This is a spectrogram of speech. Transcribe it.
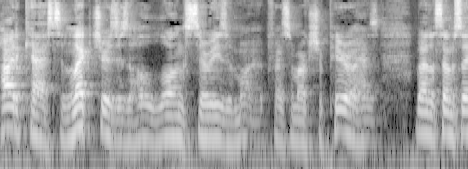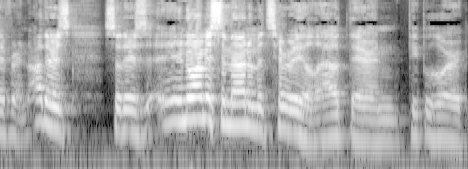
podcasts and lectures. There's a whole long series of Professor Marc Shapiro has about Sam Sefer and others. So there's an enormous amount of material out there, and people who are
